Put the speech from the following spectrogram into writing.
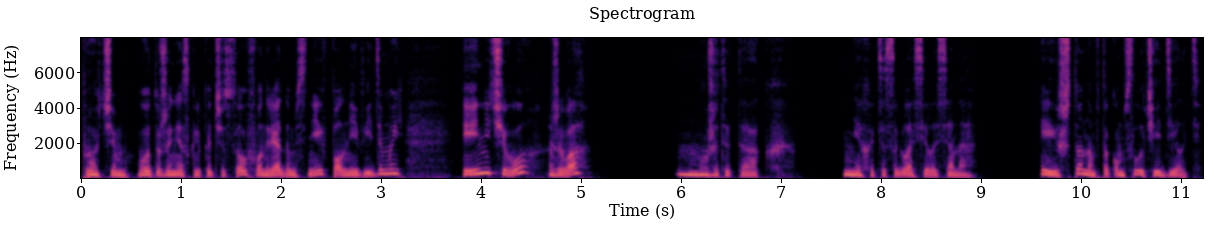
Впрочем, вот уже несколько часов он рядом с ней, вполне видимый, и ничего, жива. «Может и так», — нехотя согласилась она. «И что нам в таком случае делать?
